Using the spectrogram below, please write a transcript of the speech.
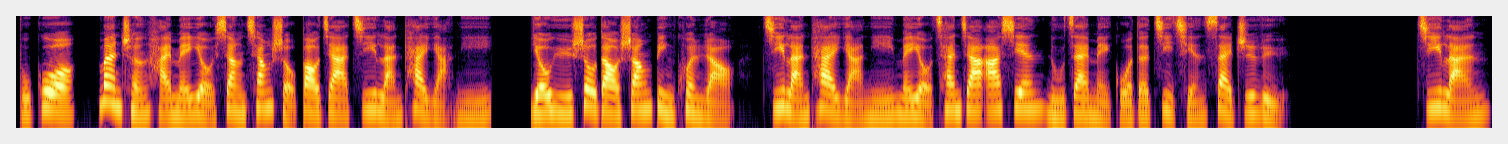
不过，曼城还没有向枪手报价基兰泰雅尼，由于受到伤病困扰。基兰泰雅尼没有参加阿仙奴在美国的季前赛之旅。基兰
